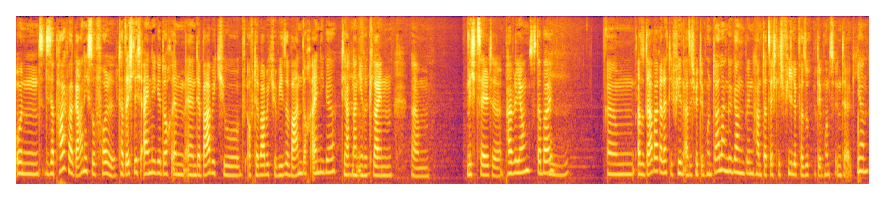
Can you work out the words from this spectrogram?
und dieser Park war gar nicht so voll. Tatsächlich einige doch im, in der Barbecue, auf der Barbecue-Wiese waren doch einige. Die hatten dann ihre kleinen, ähm, nicht Zelte, Pavillons dabei. Mhm. Ähm, also da war relativ viel. Als ich mit dem Hund da lang gegangen bin, haben tatsächlich viele versucht, mit dem Hund zu interagieren.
